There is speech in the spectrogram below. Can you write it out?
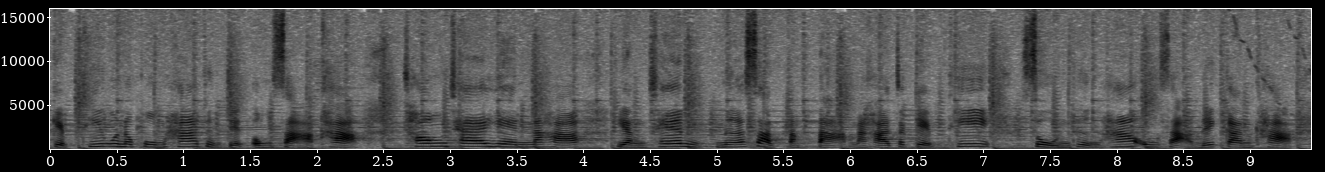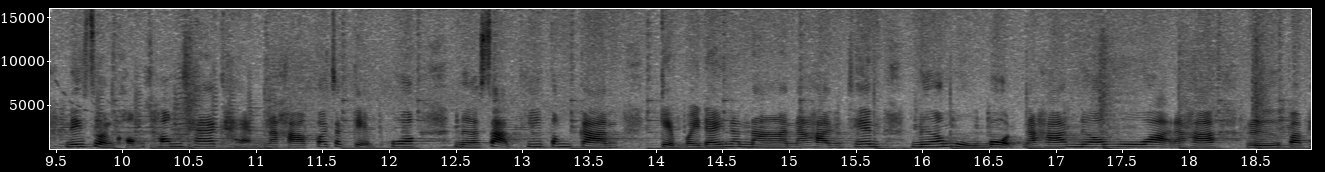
เก็บที่อุณหภูมิ 5-7 องศาค่ะ ช่องแช่เย็นนะคะ อย่างเช่นเนื้อสัตว์ต่างๆนะคะ จะเก็บที่0-5องศาด้วยกันค่ะ ในส่วนของช่องแช่แข็งนะคะ ก็จะเก็บพวกเนื้อสัตว์ที่ต้องการเก็บไว้ได้นานๆนะคะ อย่างเช่น เนื้อหมูบดนะคะ เนื้อวัวนะคะ หรือประเภ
